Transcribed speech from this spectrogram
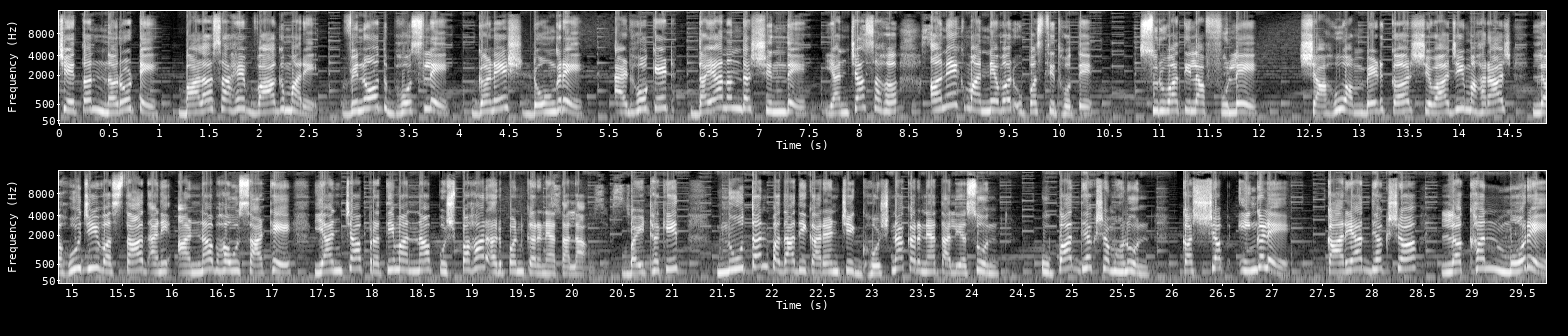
चेतन नरोटे बाळासाहेब वाघमारे विनोद भोसले गणेश डोंगरे ॲडव्होकेट दयानंद शिंदे यांच्यासह अनेक मान्यवर उपस्थित होते. सुरुवातीला फुले शाहू आंबेडकर शिवाजी महाराज लहुजी वस्ताद आणि अण्णाभाऊ साठे यांच्या प्रतिमांना पुष्पहार अर्पण करण्यात आला. बैठकीत नूतन पदाधिकाऱ्यांची घोषणा करण्यात आली असून उपाध्यक्ष म्हणून कश्यप इंगळे कार्याध्यक्ष लखन मोरे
